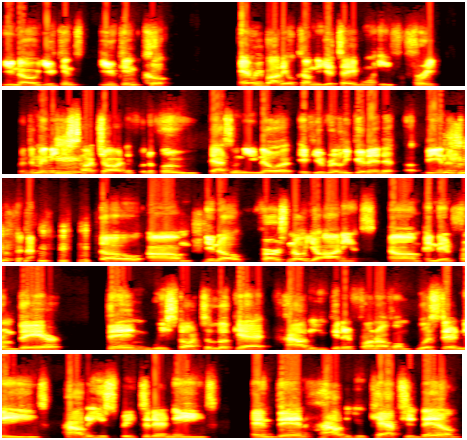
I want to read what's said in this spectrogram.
you know, you can you can cook. Everybody will come to your table and eat for free. But the minute you hmm. start charging for the food, that's when you know if you're really good at it, uh, being a cook or not. so, um, you know, first know your audience, um, and then from there, then we start to look at how do you get in front of them? What's their needs? How do you speak to their needs? And then how do you capture them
